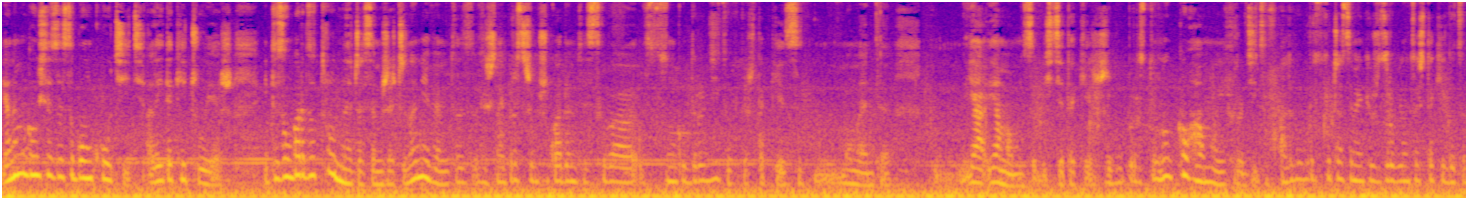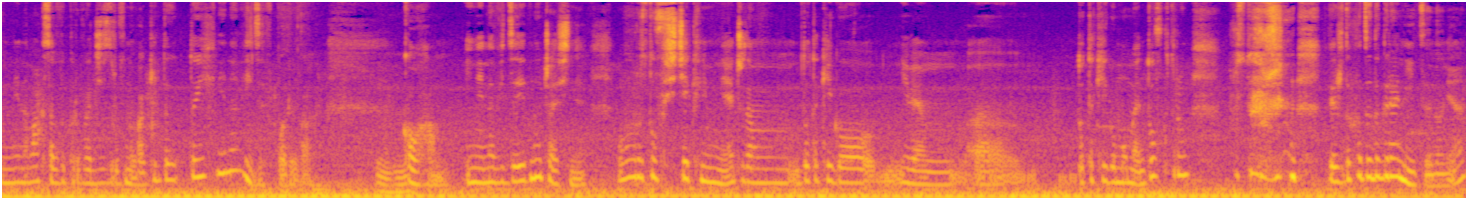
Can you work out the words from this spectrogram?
i one mogą się ze sobą kłócić, ale i takie czujesz. I to są bardzo trudne czasem rzeczy. No nie wiem, to jest, wiesz, najprostszym przykładem to jest chyba w stosunku do rodziców też takie momenty. Ja, ja mam osobiście takie, że po prostu no, kocham moich rodziców, ale po prostu czasem jak już zrobią coś takiego, co mnie na maksa wyprowadzi z równowagi, to, to ich nienawidzę w porywach. Mhm. Kocham i nienawidzę jednocześnie. Bo po prostu wściekli mnie, czy tam do takiego, nie wiem, e, do takiego momentu, w którym po prostu już, wiesz, dochodzę do granicy, no nie?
